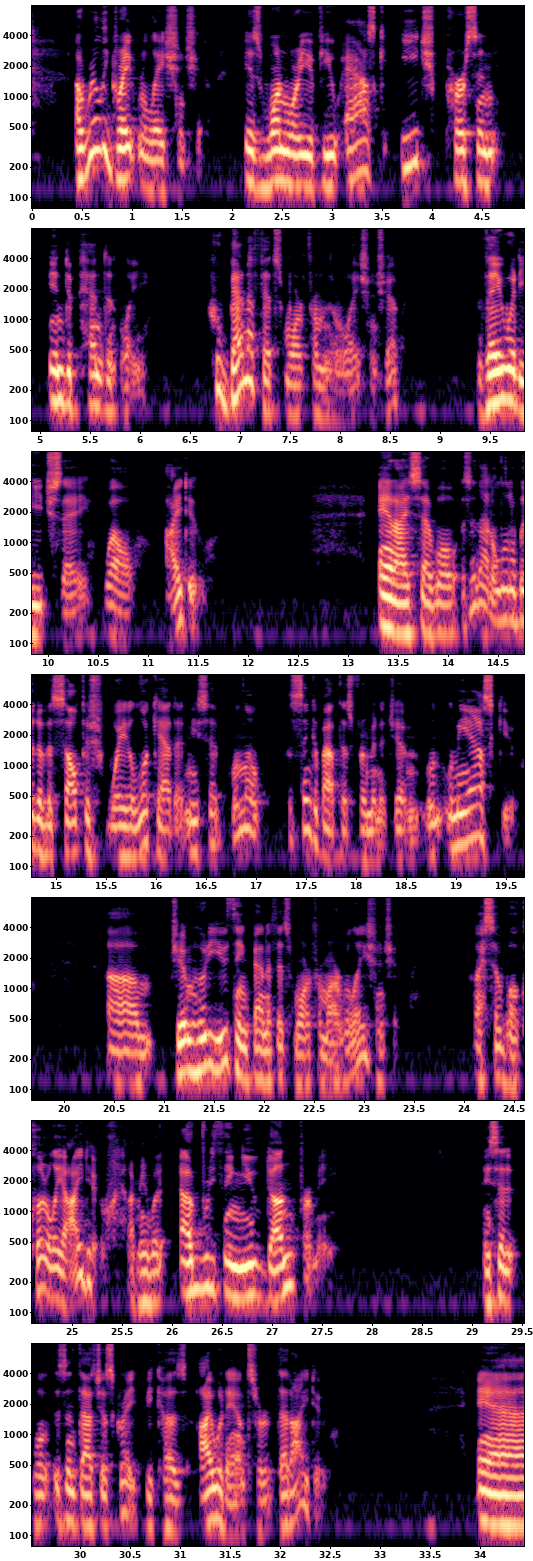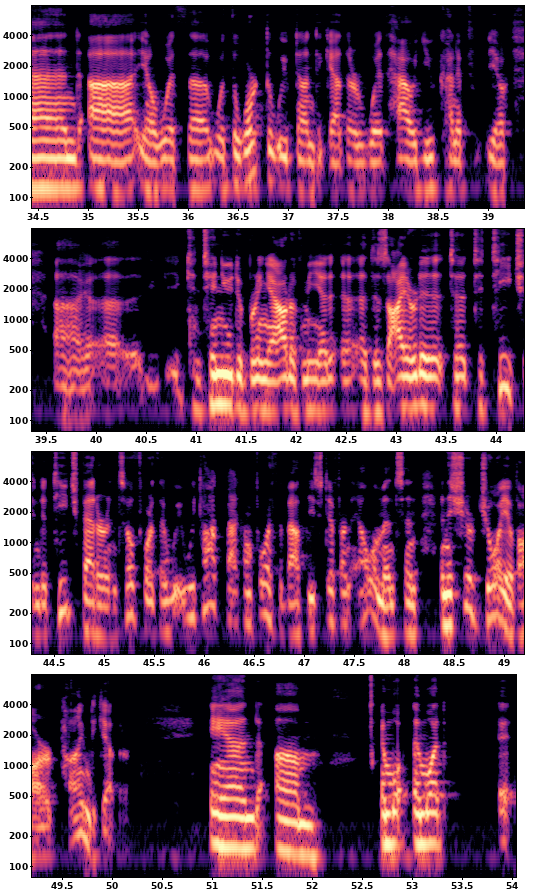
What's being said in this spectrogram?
a really great relationship is one where if you ask each person independently who benefits more from the relationship, they would each say, well, I do. And I said, Well, isn't that a little bit of a selfish way to look at it? And he said, Well, no, let's think about this for a minute, Jim. L- let me ask you, um, Jim, who do you think benefits more from our relationship? I said, Well, clearly I do. I mean, with everything you've done for me. And he said, Well, isn't that just great? Because I would answer that I do and uh, you know with uh, with the work that we've done together with how you kind of you know uh, uh continue to bring out of me a, a desire to, to, to teach and to teach better and so forth and we, we talk back and forth about these different elements and and the sheer joy of our time together. And um and what and what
